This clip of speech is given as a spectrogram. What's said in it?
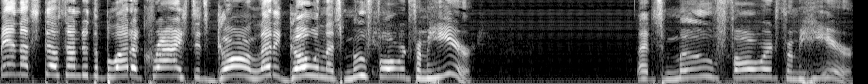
Man, that stuff's under the blood of Christ. It's gone. Let it go and let's move forward from here. Let's move forward from here.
